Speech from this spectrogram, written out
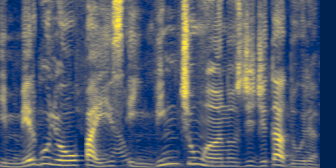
e mergulhou o país em 21 anos de ditadura.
